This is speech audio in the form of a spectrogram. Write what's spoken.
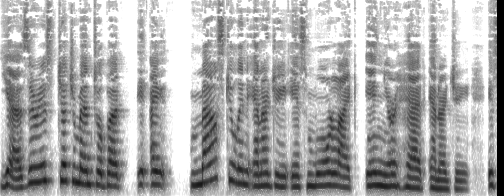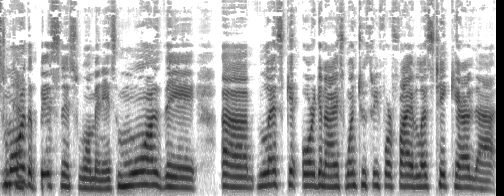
Yes, there is judgmental, but it, I, masculine energy is more like in your head energy. It's Okay. more the businesswoman. It's more the, uh, let's get organized. One, two, three, four, five. Let's take care of that.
